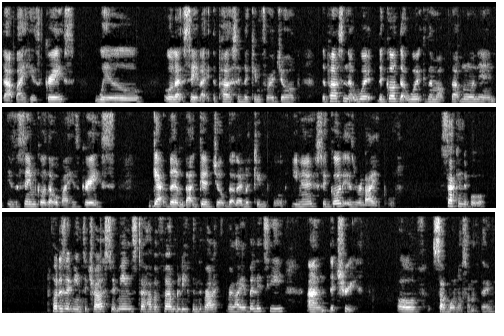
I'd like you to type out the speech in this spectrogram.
that by his grace will or let's say like the person looking for a job, the person that work the God that woke them up that morning is the same God that will by his grace get them that good job that they're looking for, you know? So God is reliable. Second of all, what does it mean to trust? It means to have a firm belief in the reliability and the truth of someone or something.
